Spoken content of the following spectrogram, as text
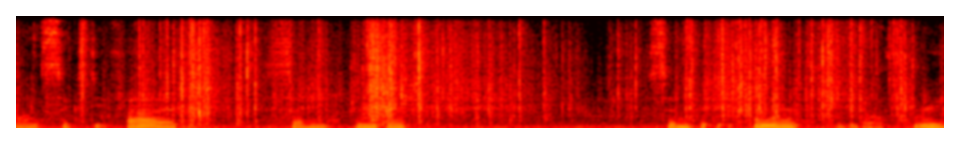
One sixty-five, seven hundred, seven fifty-four, eight oh three,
